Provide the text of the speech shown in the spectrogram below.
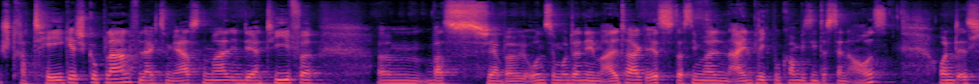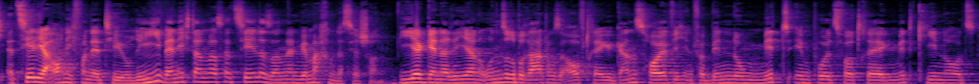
strategisch geplant, vielleicht zum ersten Mal in der Tiefe, was ja bei uns im Unternehmen Alltag ist, dass sie mal einen Einblick bekommen, wie sieht das denn aus. Und ich erzähle ja auch nicht von der Theorie, wenn ich dann was erzähle, sondern wir machen das ja schon. Wir generieren unsere Beratungsaufträge ganz häufig in Verbindung mit Impulsvorträgen, mit Keynotes,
